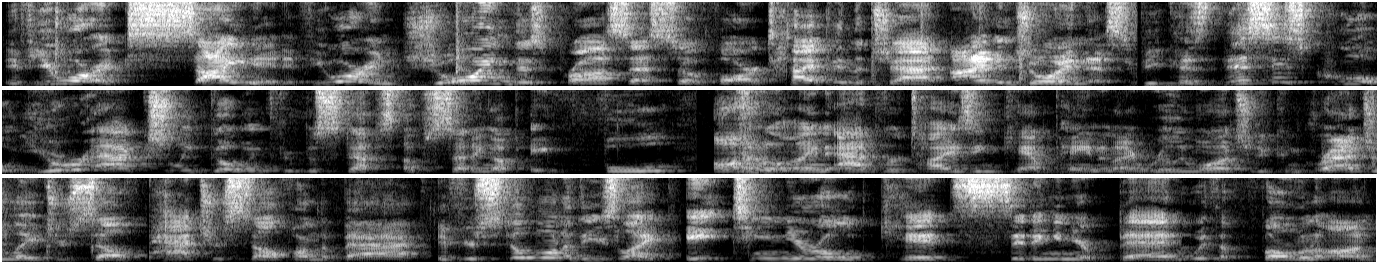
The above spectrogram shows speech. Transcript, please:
If you are excited, if you are enjoying this process so far, type in the chat, I'm enjoying this because this is cool. You're actually going through the steps of setting up a full online advertising campaign and I really want you to congratulate yourself, pat yourself on the back. If you're still one of these like 18 year old kids sitting in your bed with a phone on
